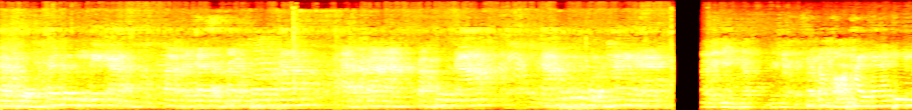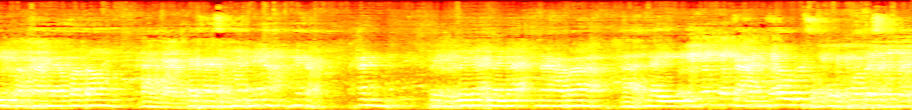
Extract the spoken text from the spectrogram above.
การหลวงท่านก็มีด้วยการมาประชาสัมพันธ์พร้อมทั้งอามาปรับปรุงน้ำน้ำพระพุทธมนต์ให้นะก็ต้องขออภัยนะที่บางครั้งแล้วก็ต้องประชาสัมพันธ์ให้ ท่านเป็นระยะระยะนะคะว่าในการเข้าพระสงฆ์องค์พ่อพระสังฆนั้น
